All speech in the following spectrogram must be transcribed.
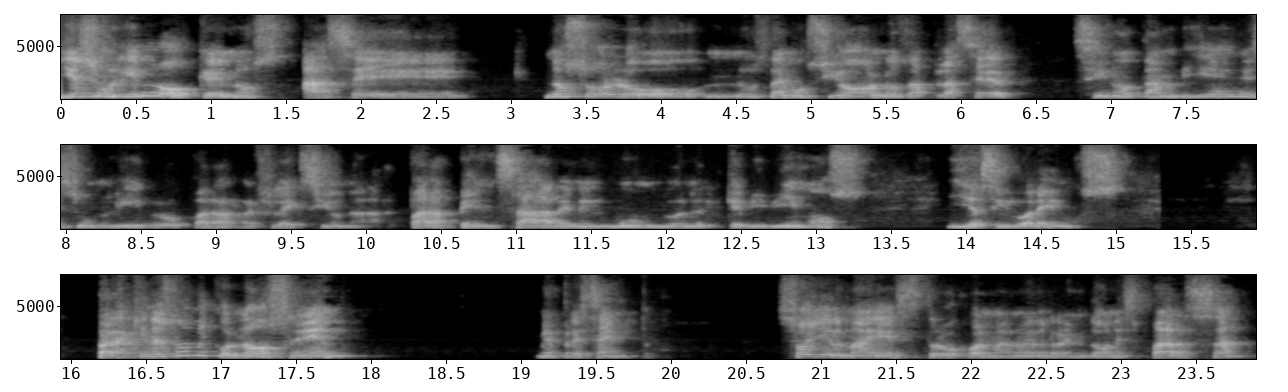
Y es un libro que nos hace, no solo nos da emoción, nos da placer, sino también es un libro para reflexionar, para pensar en el mundo en el que vivimos y así lo haremos. Para quienes no me conocen, me presento. Soy el maestro Juan Manuel Rendón Esparza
